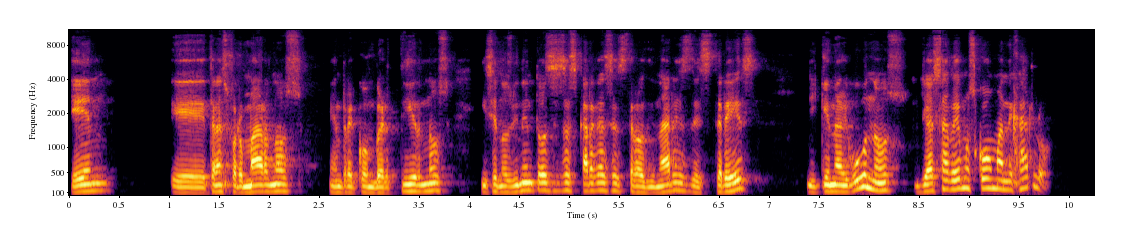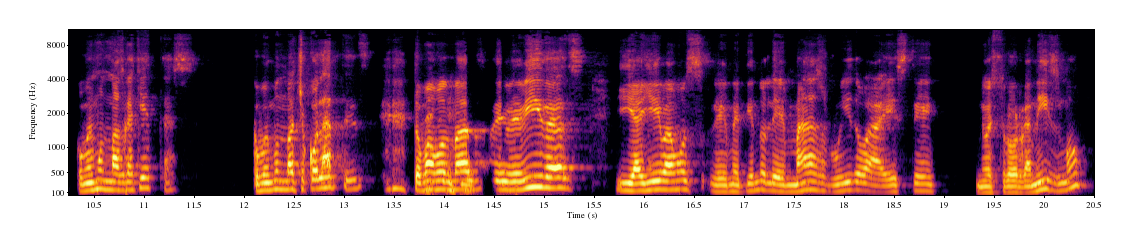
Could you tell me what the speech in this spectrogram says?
en eh, transformarnos, en reconvertirnos, y se nos vienen todas esas cargas extraordinarias de estrés y que en algunos ya sabemos cómo manejarlo. Comemos más galletas, comemos más chocolates, tomamos más eh, bebidas y allí vamos eh, metiéndole más ruido a este nuestro organismo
